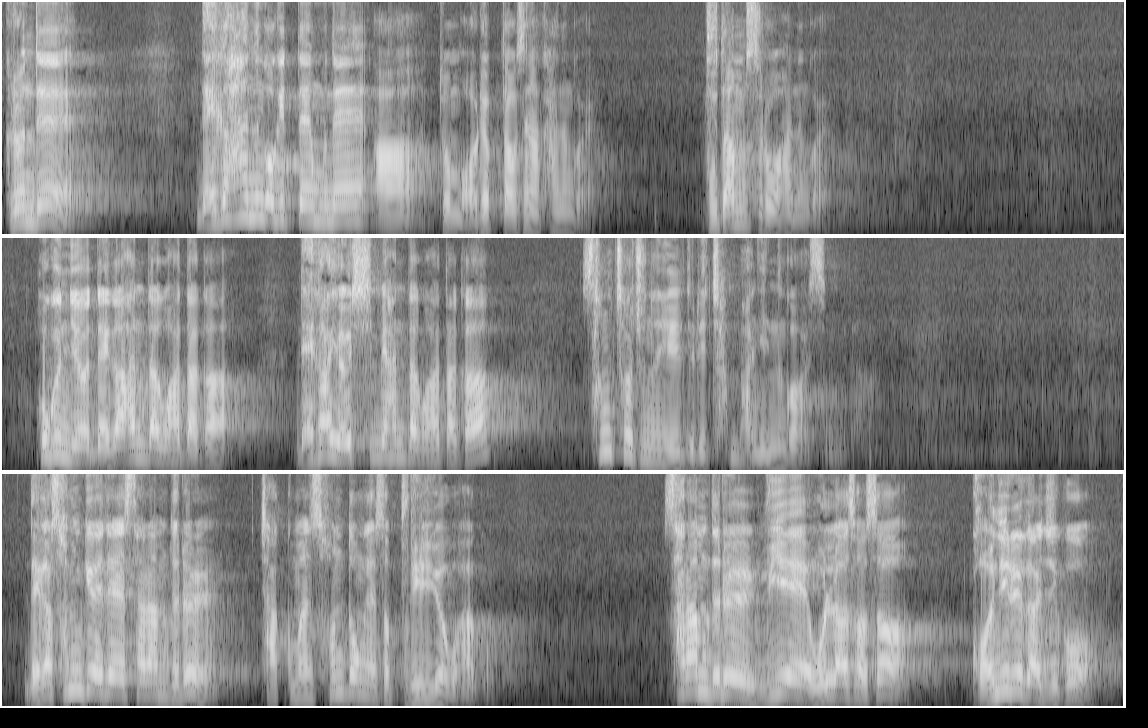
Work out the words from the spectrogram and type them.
그런데 내가 하는 거기 때문에 아, 좀 어렵다고 생각하는 거예요. 부담스러워 하는 거예요. 혹은요, 내가 한다고 하다가, 내가 열심히 한다고 하다가 상처 주는 일들이 참 많이 있는 것 같습니다. 내가 섬겨야 될 사람들을 자꾸만 선동해서 부리려고 하고, 사람들을 위에 올라서서 권위를 가지고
